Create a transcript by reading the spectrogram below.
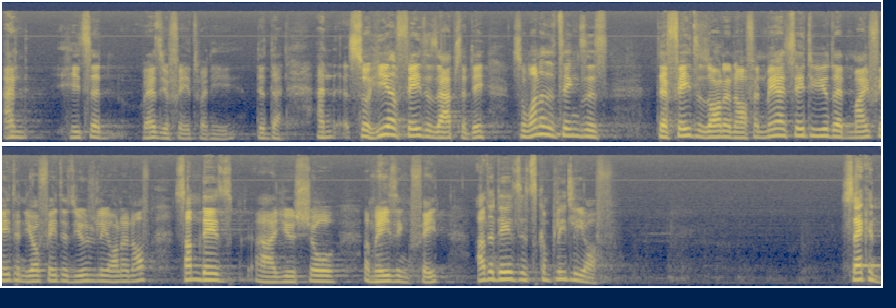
And he said, Where's your faith when he did that? And so here, faith is absent. Eh? So one of the things is their faith is on and off. And may I say to you that my faith and your faith is usually on and off? Some days uh, you show amazing faith, other days it's completely off. Second,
